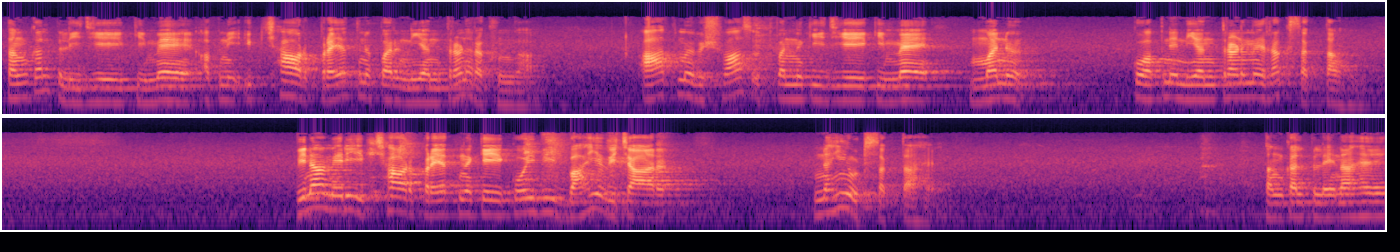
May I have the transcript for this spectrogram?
संकल्प लीजिए कि मैं अपनी इच्छा और प्रयत्न पर नियंत्रण रखूँगा। आत्मविश्वास उत्पन्न कीजिए कि मैं मन को अपने नियंत्रण में रख सकता हूँ। बिना मेरी इच्छा और प्रयत्न के कोई भी बाह्य विचार नहीं उठ सकता है। संकल्प लेना है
